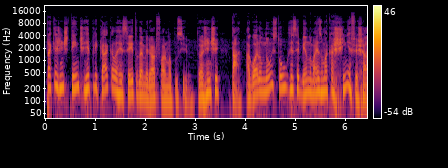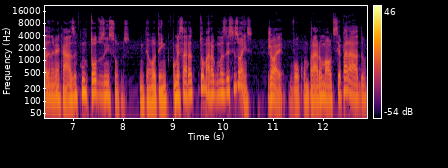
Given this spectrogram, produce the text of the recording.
para que a gente tente replicar aquela receita da melhor forma possível. Então a gente, tá, agora eu não estou recebendo mais uma caixinha fechada na minha casa com todos os insumos. Então eu tenho que começar a tomar algumas decisões. Joia, vou comprar um malte separado,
